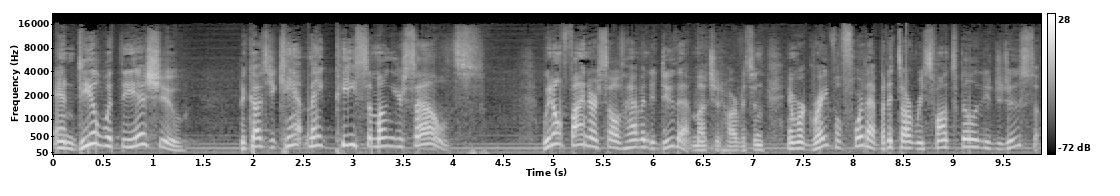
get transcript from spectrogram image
and deal with the issue because you can't make peace among yourselves. We don't find ourselves having to do that much at Harvest, and, and we're grateful for that, but it's our responsibility to do so.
